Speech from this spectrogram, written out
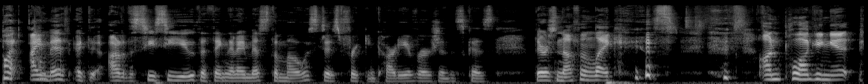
But I miss uh, out of the CCU. The thing that I miss the most is freaking cardioversions because there's nothing like unplugging it,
